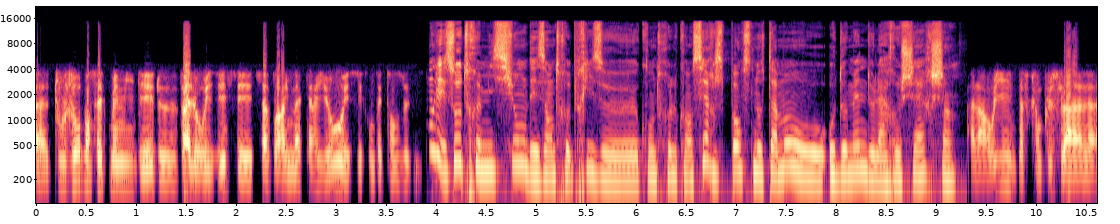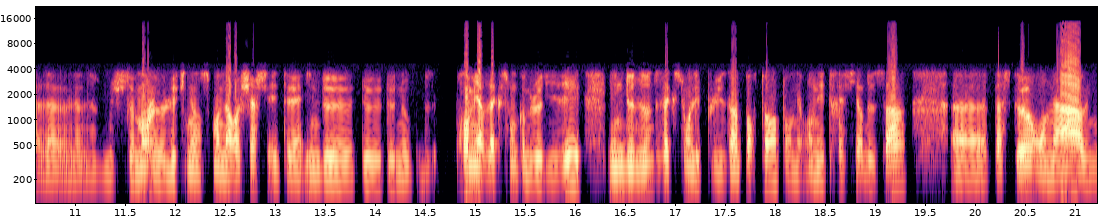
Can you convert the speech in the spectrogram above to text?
euh, toujours dans cette même idée de valoriser ces savoirs immatériaux et ces compétences de vie. Les autres missions des entreprises euh, contre le cancer, je pense notamment au, au domaine de la recherche. Alors oui, parce qu'en plus, la, la, la, justement, le, le, financement de la recherche est une de, de, de nos premières actions, comme je le disais, une de nos actions les plus importantes. On est, on est très fiers de ça euh, parce qu'on a une,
